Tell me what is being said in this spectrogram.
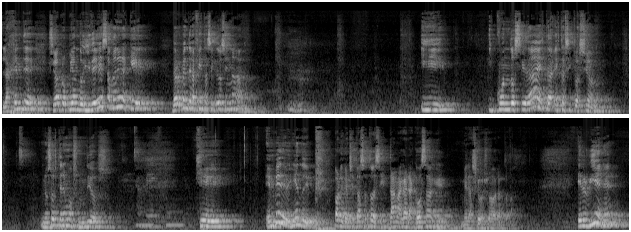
la gente se va apropiando. Y de esa manera es que de repente la fiesta se quedó sin nada. Y, y cuando se da esta, esta situación, nosotros tenemos un Dios que en vez de viniendo y un par de cachetazos todo decir, dame acá la cosa que me la llevo yo ahora todo. Él viene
